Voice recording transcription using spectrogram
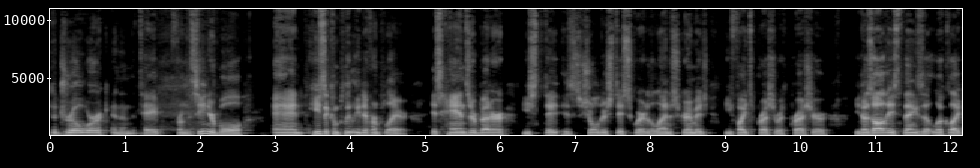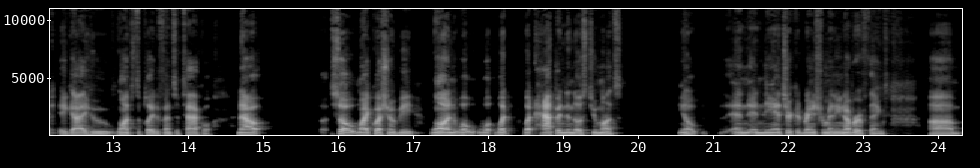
the drill work and then the tape from the Senior Bowl, and he's a completely different player. His hands are better. He stay, his shoulders stay square to the line of scrimmage. He fights pressure with pressure. He does all these things that look like a guy who wants to play defensive tackle. Now, so my question would be: one, what what what what happened in those two months? you know, and and the answer could range from any number of things. Um,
